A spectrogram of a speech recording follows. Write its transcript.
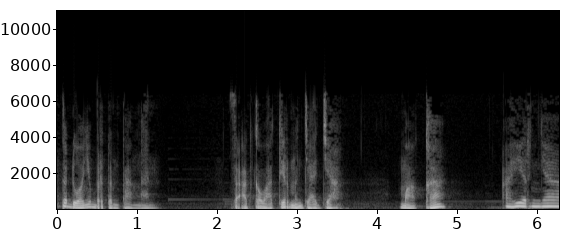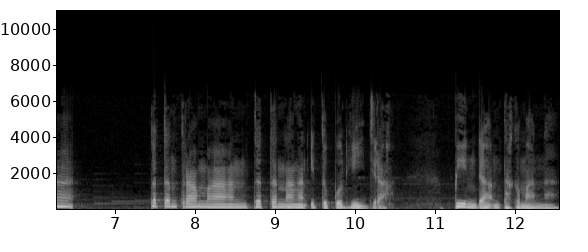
keduanya bertentangan. Saat khawatir menjajah, maka akhirnya ketentraman, ketenangan itu pun hijrah. Pindah entah ke mana,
